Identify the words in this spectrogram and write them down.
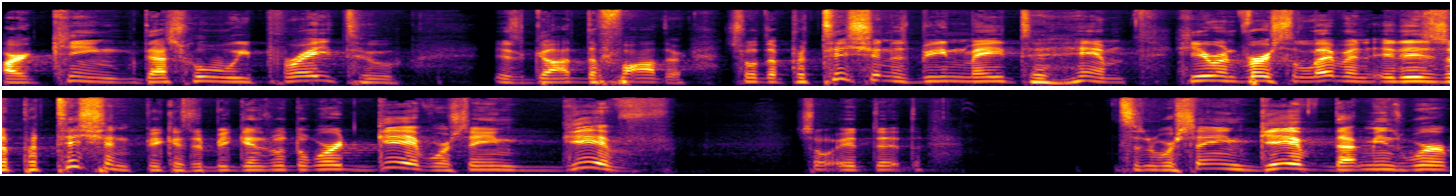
our King. That's who we pray to, is God the Father. So the petition is being made to him. Here in verse 11, it is a petition because it begins with the word give. We're saying give. So it, it since we're saying give, that means we're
